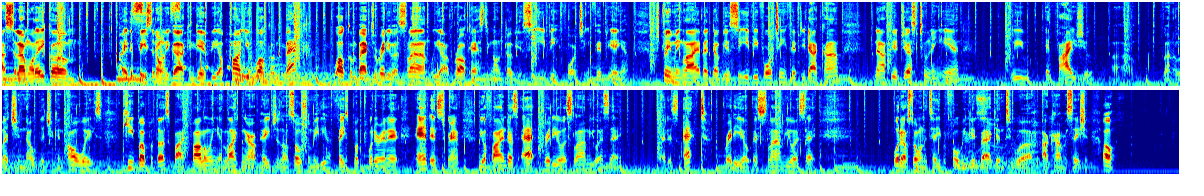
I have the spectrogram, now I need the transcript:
Assalamu alaikum. May the peace that only God can give be upon you. Welcome back. Welcome back to Radio Islam. We are broadcasting on WCEV 1450 AM, streaming live at WCEV1450.com. Now, if you're just tuning in, we advise you, uh, going to let you know that you can always keep up with us by following and liking our pages on social media Facebook, Twitter, and, and Instagram. You'll find us at Radio Islam USA. That is at Radio Islam USA. What else do I want to tell you before we get back into uh, our conversation? Oh,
